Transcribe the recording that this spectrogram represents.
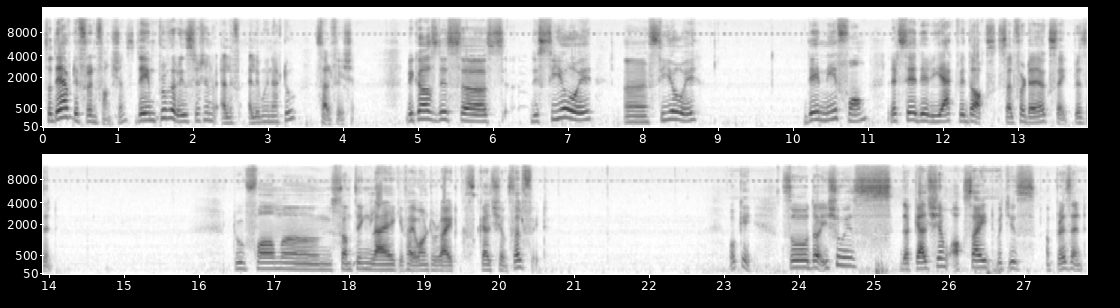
So they have different functions, they improve the resistance of alumina to sulfation because this uh, this COA uh, COA they may form let us say they react with the sulfur dioxide present to form um, something like if I want to write calcium sulfate. Okay. So, the issue is the calcium oxide which is uh, present.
